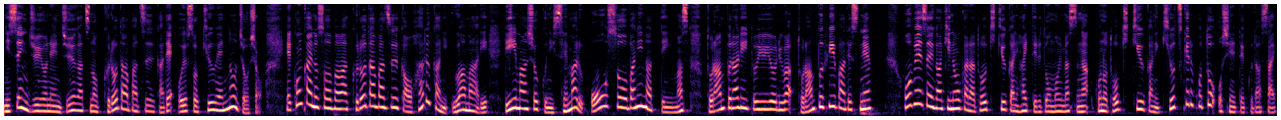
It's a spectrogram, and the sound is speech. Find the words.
2014年10月の黒田バズーカでおよそ9円の上昇。えー、今回の相場は黒田バズーカをはるかに上回り、リーマンショックに迫る大相場になっています。トランプラリーというよりはトランプフィーバーですね。欧米勢が昨日から冬季休暇に入っていると思いますが、この冬季休暇に気をつけることを教えてください。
